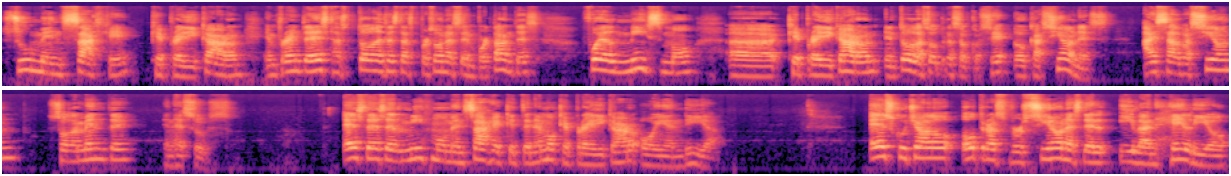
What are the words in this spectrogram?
Su mensaje que predicaron en frente de estas, todas estas personas importantes fue el mismo uh, que predicaron en todas las otras ocasiones. Hay salvación solamente en Jesús. Este es el mismo mensaje que tenemos que predicar hoy en día he escuchado otras versiones del Evangelio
